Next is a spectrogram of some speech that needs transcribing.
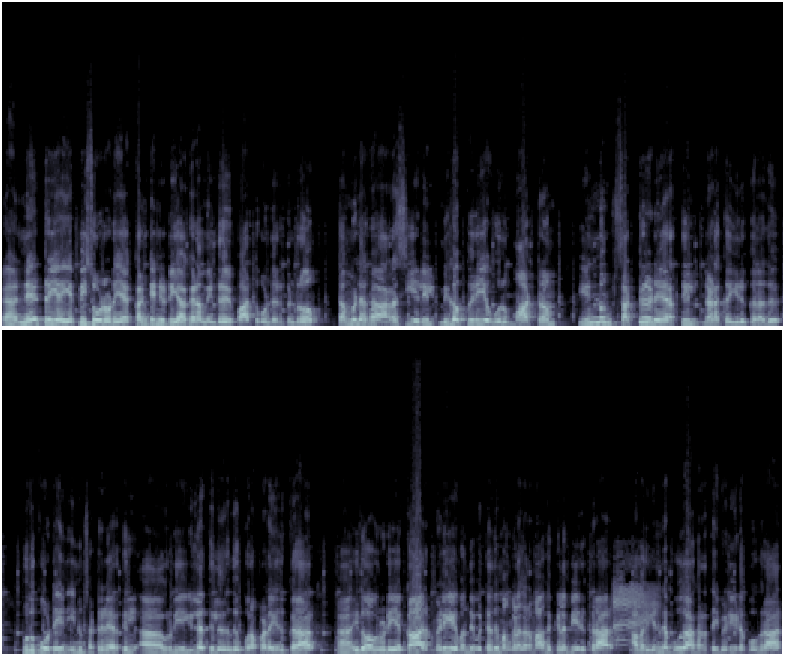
நேற்றைய எபிசோடுடைய கண்டினியூட்டியாக நாம் இன்று பார்த்து கொண்டிருக்கின்றோம். தமிழக அரசியலில் மிகப்பெரிய ஒரு மாற்றம் இன்னும் சற்று நேரத்தில் நடக்க இருக்கிறது. புதுக்கோட்டையின் இன்னும் சற்று நேரத்தில் அவருடைய இல்லத்திலிருந்து புறப்பட இருக்கிறார். இதோ அவருடைய கார் வெளியே வந்து விட்டது மங்களகரமாக கிளம்பி இருக்கிறார் அவர் என்ன பூதாகரத்தை வெளியிட போகிறார்?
